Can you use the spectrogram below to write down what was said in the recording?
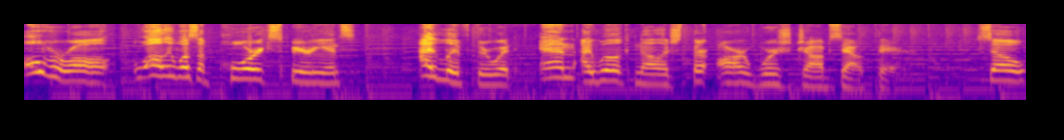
Overall, while it was a poor experience, I lived through it, and I will acknowledge there are worse jobs out there. So,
